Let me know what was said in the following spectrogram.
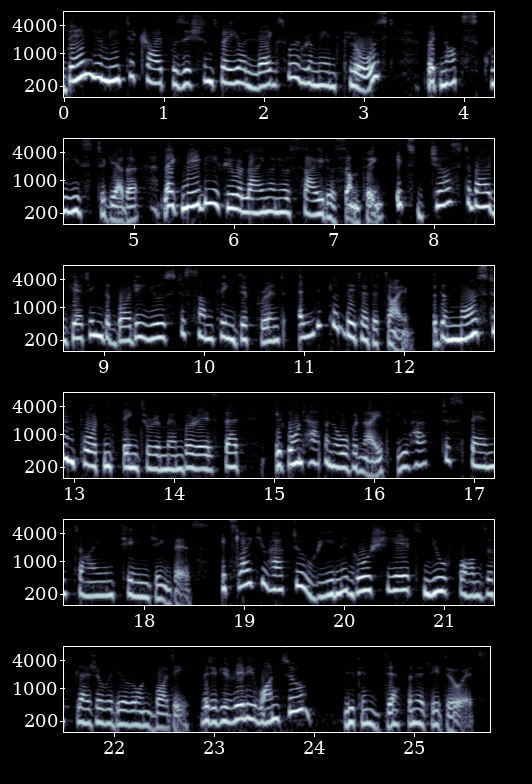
then you need to try positions where your legs will remain closed but not squeezed together. Like maybe if you are lying on your side or something. It's just about getting the body used to something different a little bit at a time. But the most important thing to remember is that it won't happen overnight. You have to spend time changing this. It's like you have to renegotiate new forms of pleasure with your own body. But if you really want to, you can definitely do it.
